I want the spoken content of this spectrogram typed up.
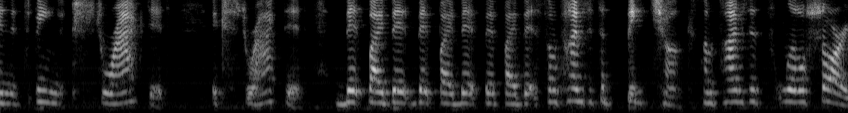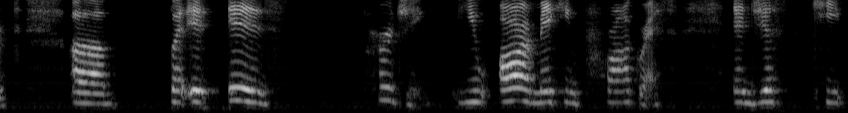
and it's being extracted extracted bit by bit, bit by bit, bit by bit. Sometimes it's a big chunk, sometimes it's little shards, um, but it is purging. You are making progress, and just keep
